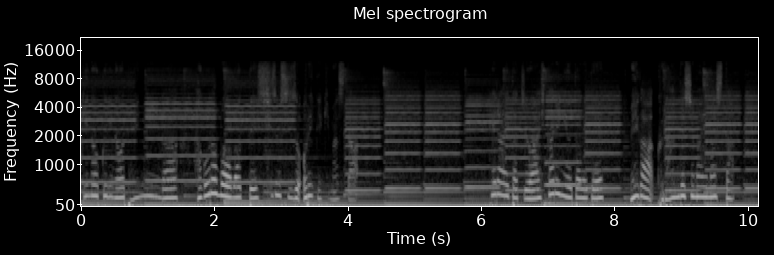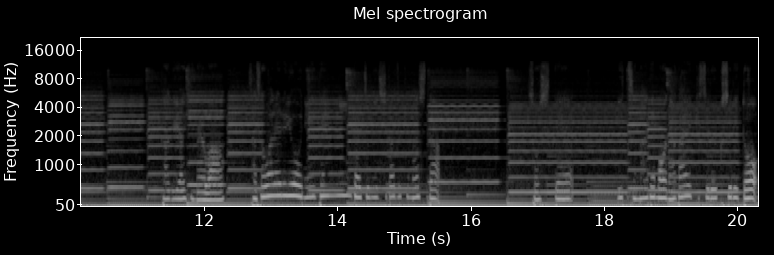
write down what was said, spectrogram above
月の国の天人が羽衣を持ってしずしず降りてきました。家来たちは光に打たれて目がくらんでしまいました。かぐや姫は誘われるように天人たちに近づきました。そしていつまでも長生きする薬と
